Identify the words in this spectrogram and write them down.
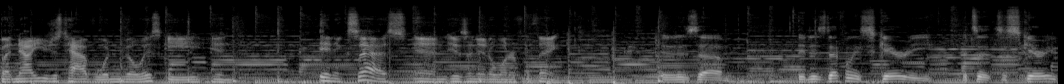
but now you just have Woodinville whiskey in in excess, and isn't it a wonderful thing? It is um it is definitely scary. It's a it's a scary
